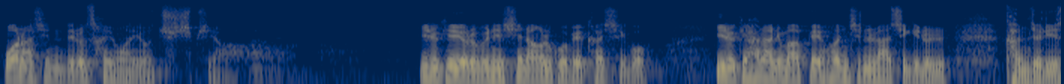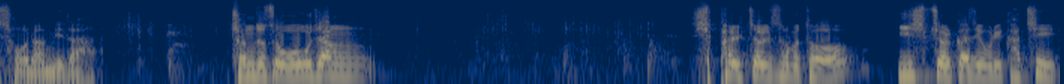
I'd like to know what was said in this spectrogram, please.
원하시는 대로 사용하여 주십시오. 이렇게 여러분의 신앙을 고백하시고 이렇게 하나님 앞에 헌신을 하시기를 간절히 소원합니다. 전도서 5장 18절서부터 20절까지 우리 같이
